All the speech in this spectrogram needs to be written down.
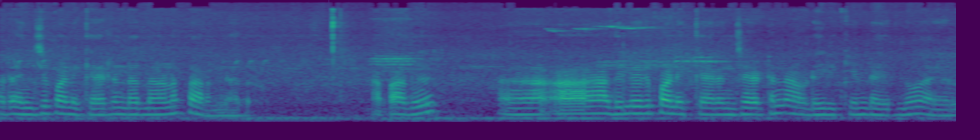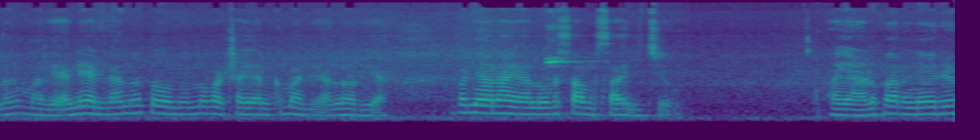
ഒരഞ്ച് പണിക്കാരുണ്ടെന്നാണ് പറഞ്ഞത്. അപ്പോൾ അത് അതിലൊരു പണിക്കാരൻ ചേട്ടൻ അവിടെ ഇരിക്കുന്നുണ്ടായിരുന്നു അയാൾ മലയാളി എന്ന് തോന്നുന്നു പക്ഷേ അയാൾക്ക് മലയാളം അറിയാം. അപ്പോൾ ഞാൻ അയാളോട് സംസാരിച്ചു. അയാൾ പറഞ്ഞൊരു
